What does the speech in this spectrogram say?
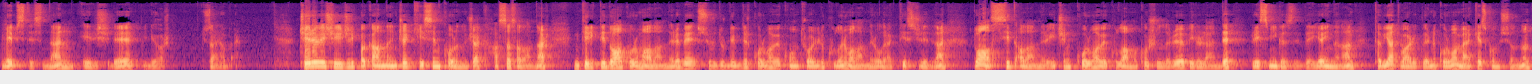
web sitesinden erişilebiliyor. Güzel haber. Çevre ve Şehircilik Bakanlığı'nca kesin korunacak hassas alanlar, nitelikli doğal koruma alanları ve sürdürülebilir koruma ve kontrollü kullanım alanları olarak tescil edilen doğal sit alanları için koruma ve kullanma koşulları belirlendi. Resmi gazetede yayınlanan Tabiat Varlıklarını Koruma Merkez Komisyonu'nun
